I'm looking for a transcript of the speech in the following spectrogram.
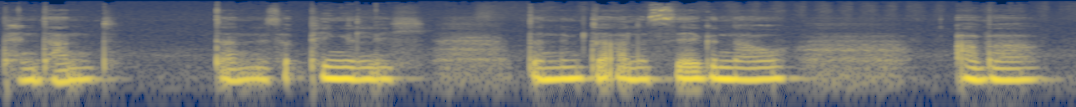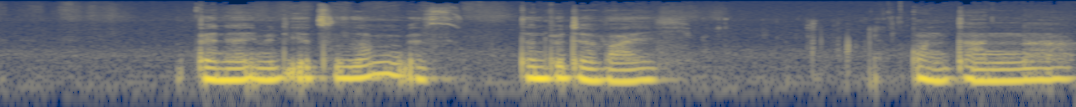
Pendant, dann ist er pingelig, dann nimmt er alles sehr genau. Aber wenn er mit ihr zusammen ist, dann wird er weich. Und dann, äh,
